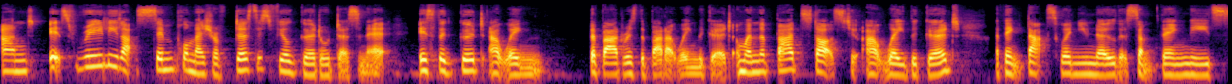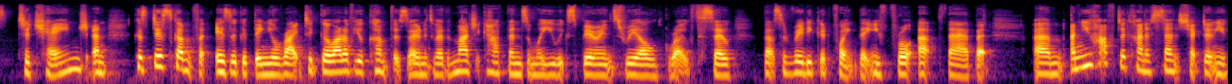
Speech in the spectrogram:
And it's really that simple measure of does this feel good or doesn't it? Is the good outweighing the bad or is the bad outweighing the good? And when the bad starts to outweigh the good, I think that's when you know that something needs to change. And because discomfort is a good thing, you're right. To go out of your comfort zone is where the magic happens and where you experience real growth. So that's a really good point that you've brought up there. But um, and you have to kind of sense check, don't you?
